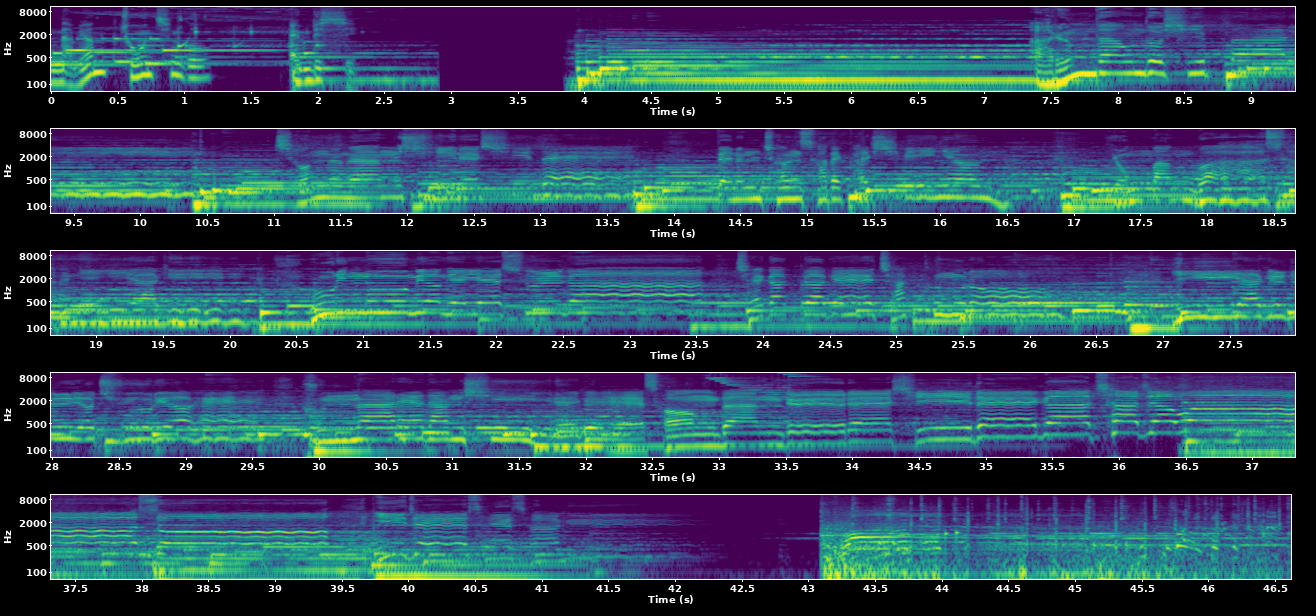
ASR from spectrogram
만나면 좋은 친구. MBC 아름다운 도시 파리 전능한 신의 시대. 때는 1482년 욕망과 사랑의 이야기. 우린 무명의 예술가 제각각의 작품으로 이 이야기를 들려주려 해 훗날의 당신에게 성당들의 시대가 찾아왔어 이제 세상은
